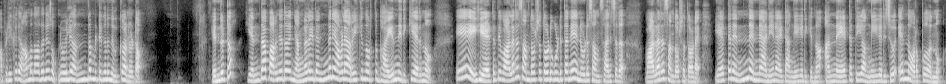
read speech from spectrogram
അപ്പോഴേക്ക് രാമനാഥനെ സ്വപ്നവല്ലി അന്തം വിട്ടിങ്ങനെ നിൽക്കുകയാണ് കേട്ടോ. എന്നിട്ടോ എന്താ പറഞ്ഞത്? ഞങ്ങളെ ഇതെങ്ങനെ അവളെ അറിയിക്കുന്നോർത്ത് ഭയന്നിരിക്കുകയായിരുന്നു. ഏയ് ഏട്ടത്തി വളരെ സന്തോഷത്തോടു കൂടി തന്നെ എന്നോട് സംസാരിച്ചത്. വളരെ സന്തോഷത്തോടെ. ഏട്ടൻ എന്ന് എന്നെ അനിയനായിട്ട് അംഗീകരിക്കുന്നോ. അന്ന് ഏട്ടത്തിയോ അംഗീകരിച്ചു എന്ന് ഉറപ്പ് വന്നു.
